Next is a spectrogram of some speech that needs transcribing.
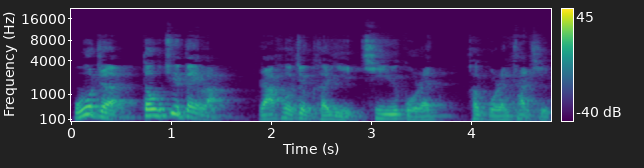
五者都具备了，然后就可以其于古人，和古人看齐。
